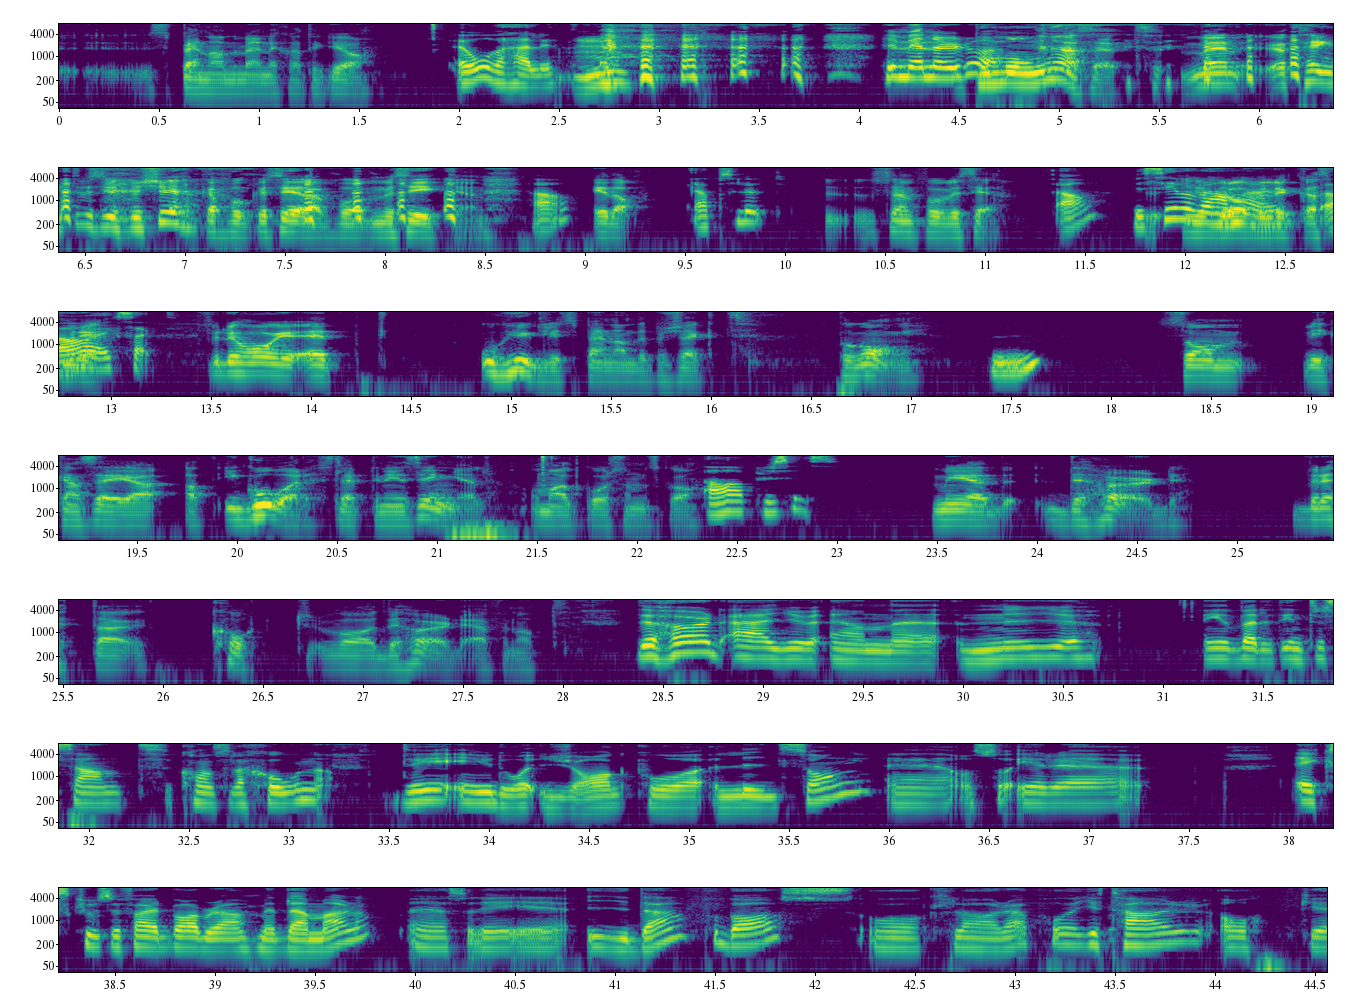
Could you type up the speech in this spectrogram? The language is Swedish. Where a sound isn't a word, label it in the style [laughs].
spännande människa tycker jag. Åh, vad härligt. [laughs] Hur menar du Mm. På då? många sätt. Men jag tänkte vi skulle försöka fokusera på musiken [laughs] Ja, idag. absolut. Sen får vi se. Ja, vi ser Hur vi bra hamnar. vi lyckas med ja, det. exakt. För du har ju ett ohyggligt spännande projekt på gång. Som vi kan säga att igår släppte ni en singel, om allt går som det ska. Ja, precis. Med The Heard. Berätta kort vad The Heard är för något. The Heard är ju en eh, ny, en väldigt intressant konstellation. Det är ju då jag på leadsång eh, och så är det ex-Crucified Barbara-medlemmar. Eh, så det är Ida på bas och Klara på gitarr och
